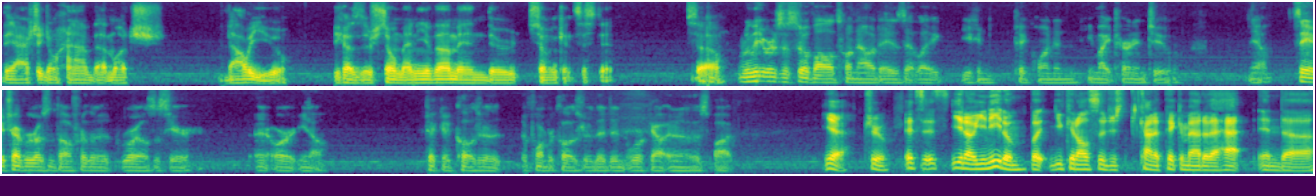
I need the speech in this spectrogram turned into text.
they actually don't have that much value because there's so many of them and they're so inconsistent. So Relievers are so volatile nowadays that like you can pick one and he might turn into, you know, say a Trevor Rosenthal for the Royals this year, or you know, pick a closer, a former closer that didn't work out in another spot. Yeah, true. It's it's you know you need them, but you can also just kind of pick them out of a hat and uh,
